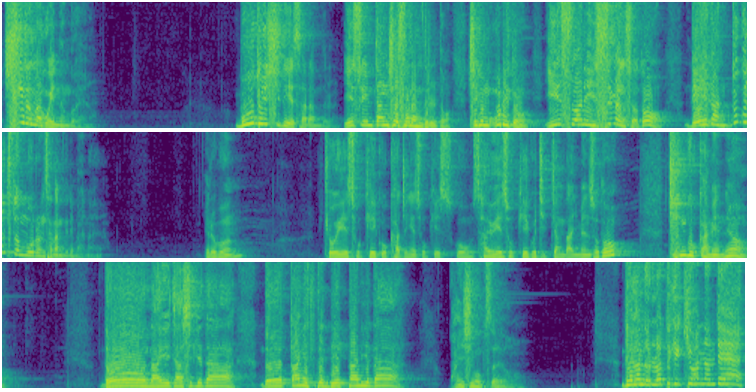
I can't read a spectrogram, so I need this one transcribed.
씨름하고 있는 거예요. 모든 시대의 사람들 예수님 당시의 사람들도 지금 우리도 예수 안에 있으면서도 내가 누군지도 모르는 사람들이 많아요. 여러분 교회에 속해 있고 가정에 속해 있고 사회에 속해 있고 직장 다니면서도 천국 가면요 너 나의 자식이다. 너 땅에 있을 때 내 딸이다. 관심 없어요. 내가 너를 어떻게 키웠는데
